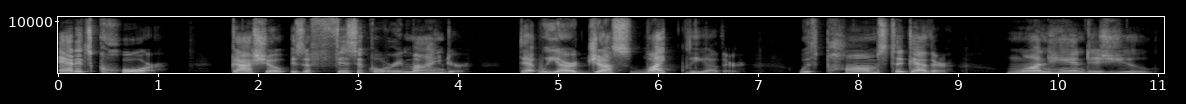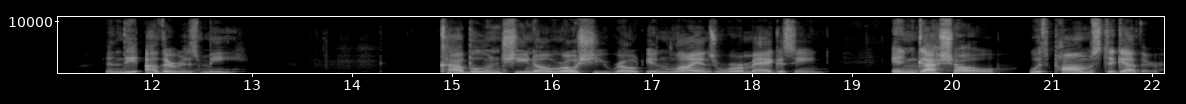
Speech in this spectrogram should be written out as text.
at its core, Gasho is a physical reminder that we are just like the other, with palms together. One hand is you, and the other is me. Kobun Chino Roshi wrote in Lion's Roar magazine In Gasho, with palms together,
